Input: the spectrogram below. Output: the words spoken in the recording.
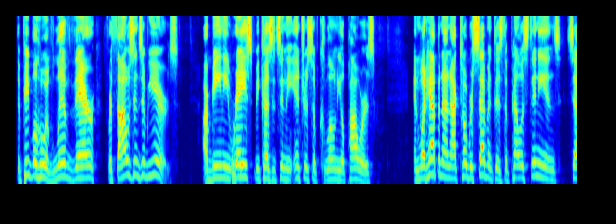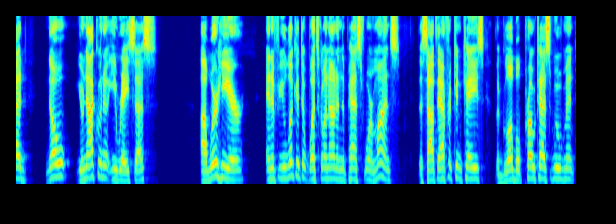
the people who have lived there for thousands of years, are being erased because it's in the interest of colonial powers. And what happened on October 7th is the Palestinians said, No, you're not going to erase us. Uh, we're here. And if you look at the, what's going on in the past four months, the South African case, the global protest movement,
